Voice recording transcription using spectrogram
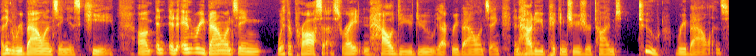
I think rebalancing is key, um, and, and and rebalancing with a process, right? And how do you do that rebalancing, and how do you pick and choose your times to rebalance?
